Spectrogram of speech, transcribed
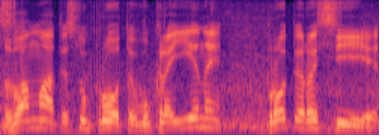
зламати супротив України проти Росії.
